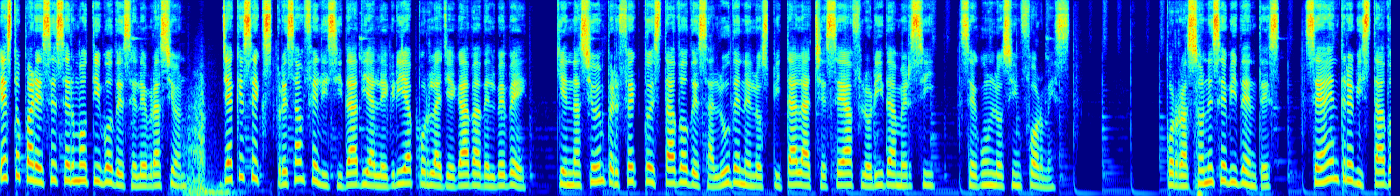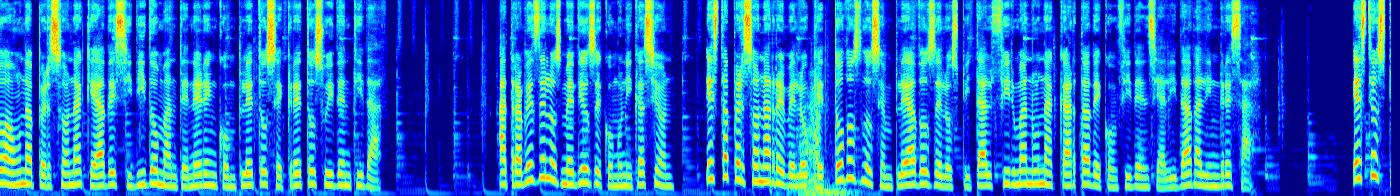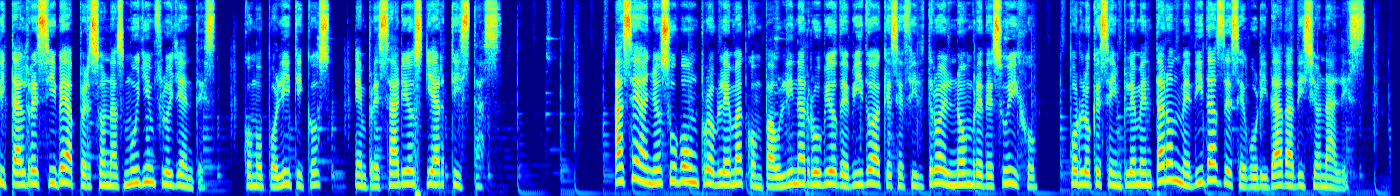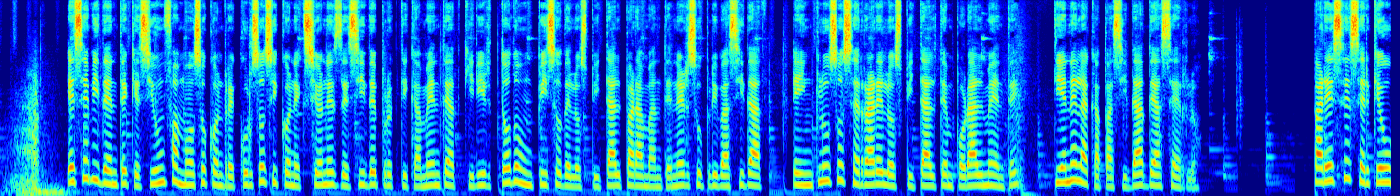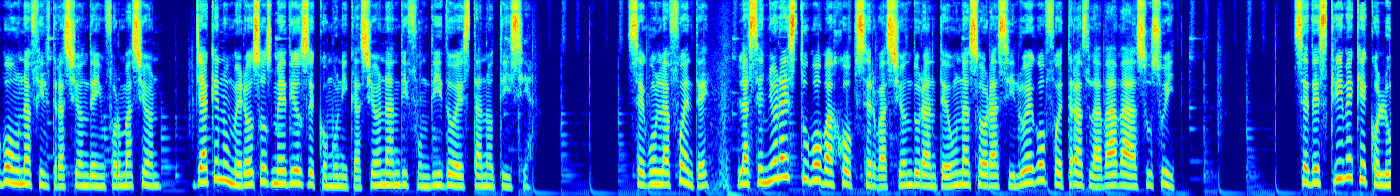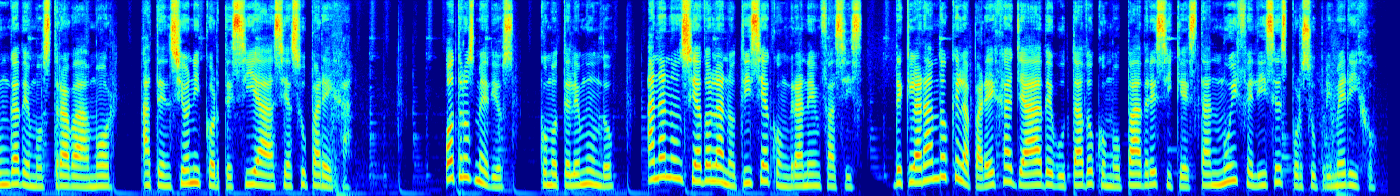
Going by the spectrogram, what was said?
Esto parece ser motivo de celebración, ya que se expresan felicidad y alegría por la llegada del bebé, quien nació en perfecto estado de salud en el Hospital HCA Florida Mercy, según los informes. Por razones evidentes, se ha entrevistado a una persona que ha decidido mantener en completo secreto su identidad. A través de los medios de comunicación, esta persona reveló que todos los empleados del hospital firman una carta de confidencialidad al ingresar. Este hospital recibe a personas muy influyentes, como políticos, empresarios y artistas. Hace años hubo un problema con Paulina Rubio debido a que se filtró el nombre de su hijo, por lo que se implementaron medidas de seguridad adicionales. Es evidente que si un famoso con recursos y conexiones decide prácticamente adquirir todo un piso del hospital para mantener su privacidad, e incluso cerrar el hospital temporalmente, tiene la capacidad de hacerlo. Parece ser que hubo una filtración de información, ya que numerosos medios de comunicación han difundido esta noticia. Según la fuente, la señora estuvo bajo observación durante unas horas y luego fue trasladada a su suite. Se describe que Colunga demostraba amor, atención y cortesía hacia su pareja. Otros medios, como Telemundo, han anunciado la noticia con gran énfasis, declarando que la pareja ya ha debutado como padres y que están muy felices por su primer hijo.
